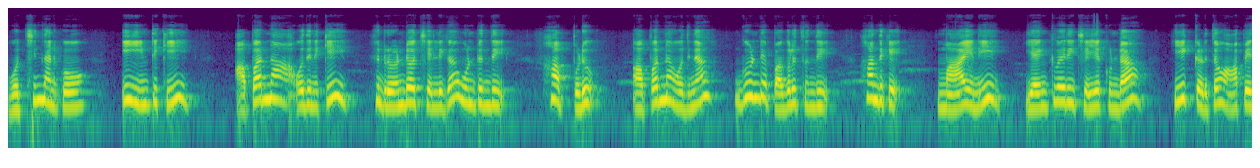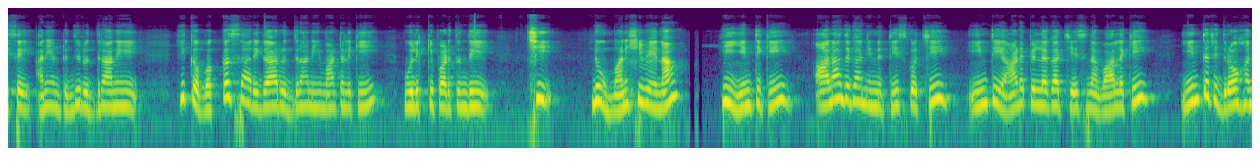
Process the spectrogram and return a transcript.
వచ్చిందనుకో ఈ ఇంటికి అపర్ణ వదినకి రెండో చెల్లిగా ఉంటుంది. అప్పుడు అపర్ణ వదిన గుండె పగులుతుంది. అందుకే మాయని ఎంక్వైరీ చేయకుండా ఇక్కడితో ఆపేసే అని అంటుంది రుద్రాణి. ఇక ఒక్కసారిగా రుద్రాణి మాటలకి ఉలిక్కి పడుతుంది. ఛీ నువ్వు మనిషివేనా? ఈ ఇంటికి అనాథగా నిన్ను తీసుకొచ్చి ఇంటి ఆడపిల్లగా చేసిన వాళ్ళకి ఇంతటి ద్రోహం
